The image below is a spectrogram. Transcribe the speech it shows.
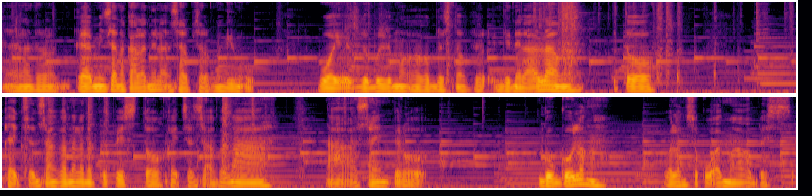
Yan lang kaya minsan nakala nila ang sarap-sarap maging buhay OFW mga kabless no? Pero hindi nila alam. Ito kahit saan saan ka na lang nagpepesto kahit saan saan ka na na-assign pero go go lang ah. Walang sukuan mga kabes so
